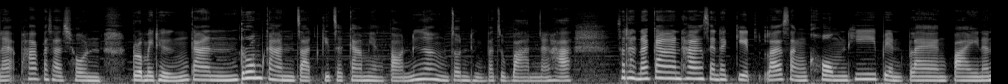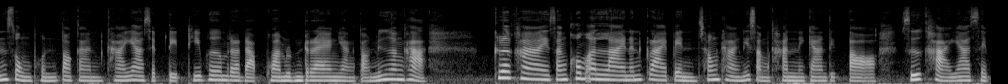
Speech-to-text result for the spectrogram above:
และภาคประชาชน รวมไปถึงการร่วมกันจัดกิจกรรมอย่างต่อเนื่องจนถึงปัจจุบันนะคะ สถานการณ์ทางเศรษฐกิจและสังคมที่เปลี่ยนแปลงไปนั้นส่งผลต่อการค้ายาเสพติดที่เพิ่มระดับความรุนแรงอย่างต่อเนื่องค่ะเครือข่ายสังคมออนไลน์นั้นกลายเป็นช่องทางที่สำคัญในการติดต่อ ซื้อขายยาเสพ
